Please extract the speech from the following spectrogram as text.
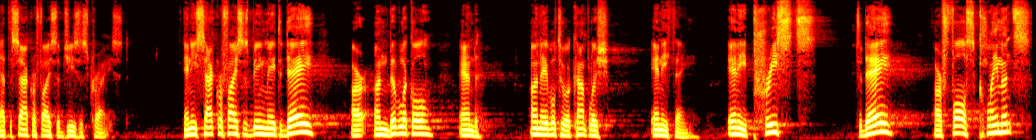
at the sacrifice of Jesus Christ. Any sacrifices being made today are unbiblical and unable to accomplish anything. Any priests today are false claimants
